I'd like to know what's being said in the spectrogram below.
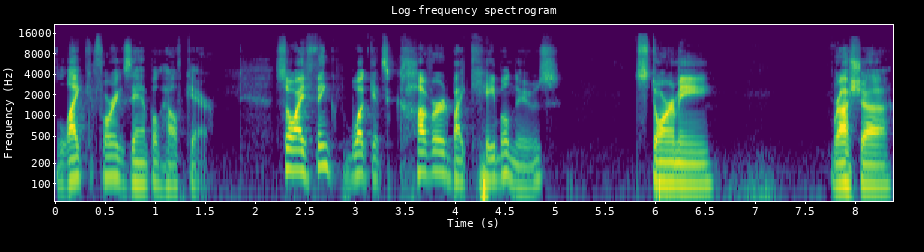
like, for example, healthcare. So I think what gets covered by cable news, Stormy, Russia,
